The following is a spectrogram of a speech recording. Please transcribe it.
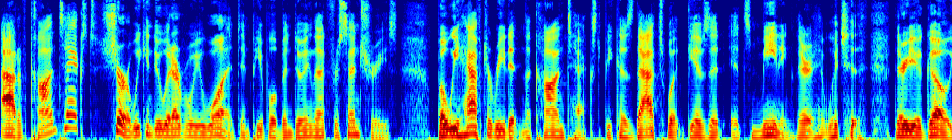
out of context, sure, we can do whatever we want, and people have been doing that for centuries. But we have to read it in the context because that's what gives it its meaning. There, which there you go.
